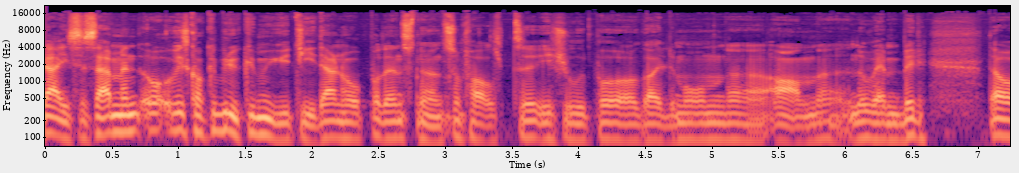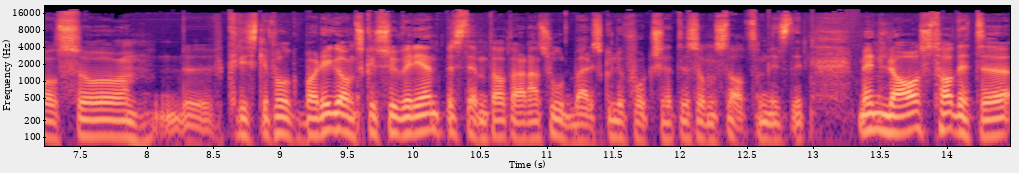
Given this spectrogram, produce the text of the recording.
reise seg. Men vi skal ikke bruke mye tid her nå på den snøen som falt i fjor på Gardermoen 2.11. Da altså Kristelig Folkeparti ganske suverent bestemte at Erna Solberg skulle fortsette som statsminister. Men la oss ta dette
